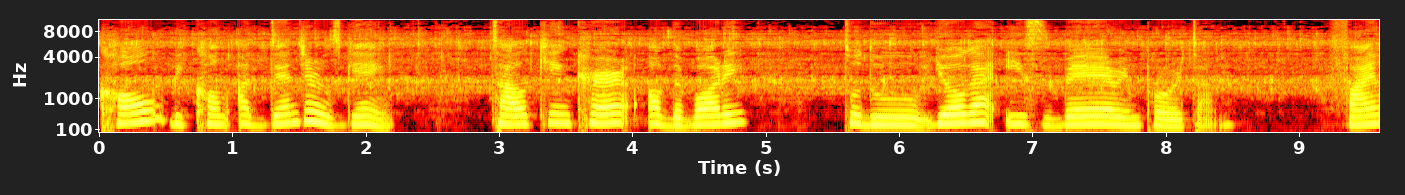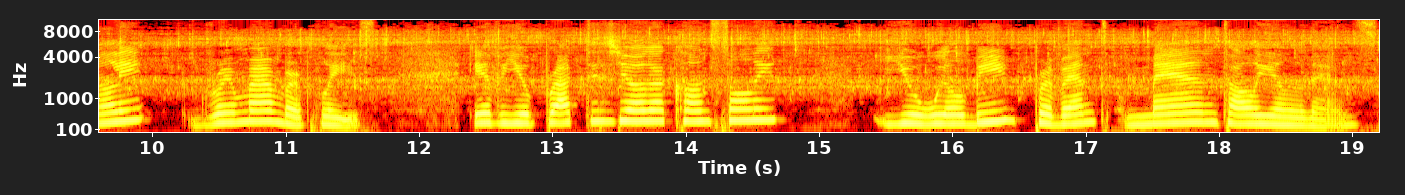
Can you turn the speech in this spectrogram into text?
could become a dangerous game. Taking care of the body to do yoga is very important. Finally, remember please, if you practice yoga constantly, you will be prevent mental illness.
